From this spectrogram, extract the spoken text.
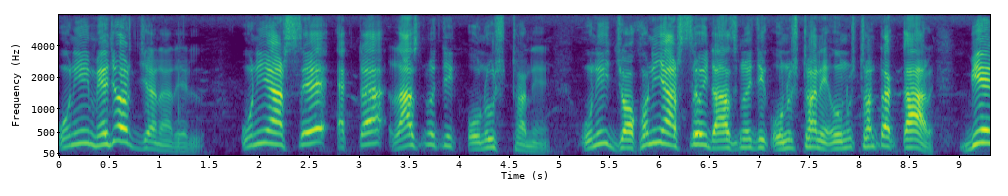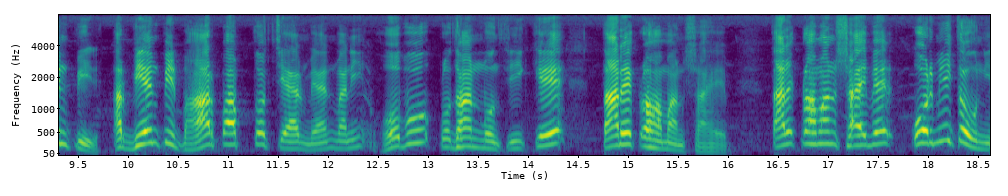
উনি মেজর জেনারেল, উনি আসছে একটা রাজনৈতিক অনুষ্ঠানে। উনি যখনই আসছে ওই রাজনৈতিক অনুষ্ঠানে অনুষ্ঠানটা কার? বিএনপির। আর বিএনপির ভারপ্রাপ্ত চেয়ারম্যান মানে হবু প্রধানমন্ত্রী কে? তারেক রহমান সাহেব। তারেক রহমান সাহেবের কর্মী তো উনি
